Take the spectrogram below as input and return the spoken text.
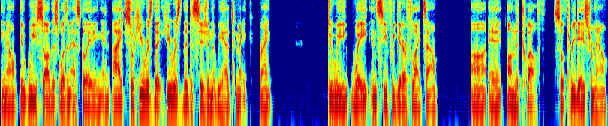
You know, it, we saw this wasn't escalating, and I so here was the here was the decision that we had to make. Right? Do we wait and see if we get our flights out? uh, on the 12th, so three days from now,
